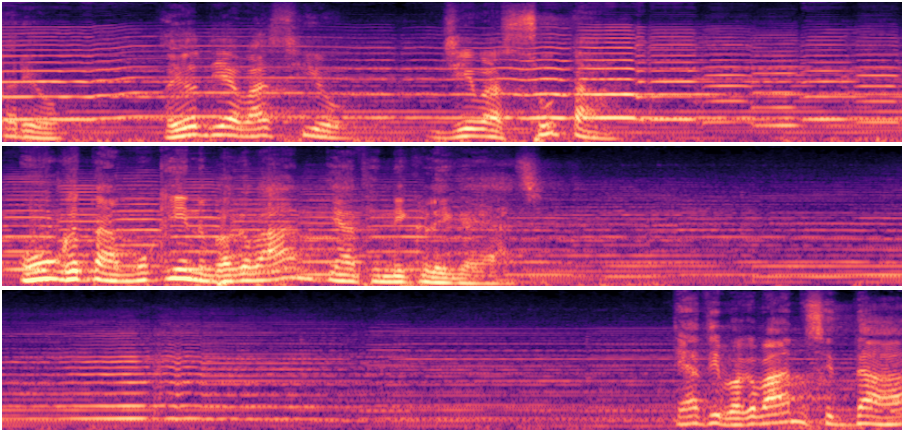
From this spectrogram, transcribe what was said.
કર્યો. અયોધ્યાવાસીઓ જેવા સૂતા ઊંઘતા મૂકીને ભગવાન ત્યાંથી નીકળી ગયા છે. ત્યાંથી ભગવાન સીધા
